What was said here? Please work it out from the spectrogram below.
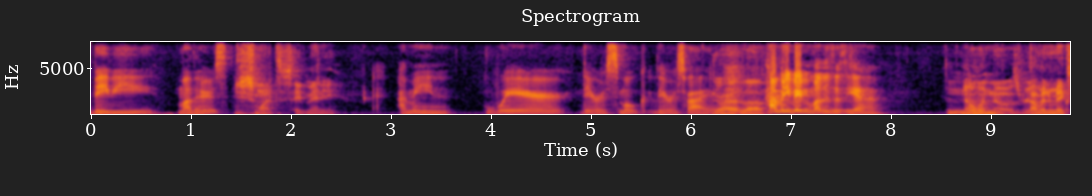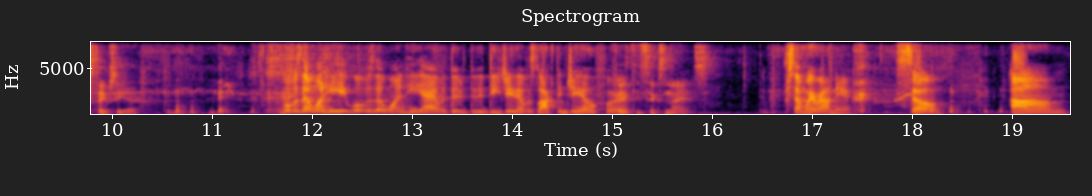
baby mothers. You just wanted to say many. I mean, where there is smoke, there is fire. Go ahead, love. How many baby mothers does he have? No one knows really. How many mixtapes he had? What was that one he? What was that one he had with the, the DJ that was locked in jail for 56 nights. somewhere around there? So, um,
